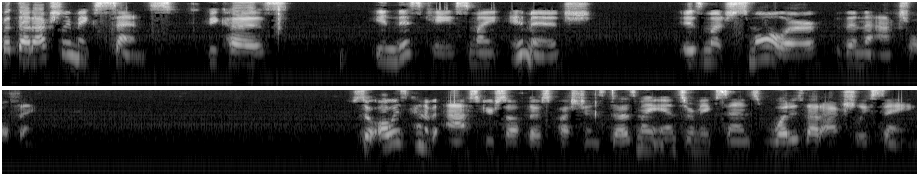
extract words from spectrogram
but that actually makes sense because in this case, my image is much smaller than the actual thing. So always kind of ask yourself those questions. Does my answer make sense? What is that actually saying?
